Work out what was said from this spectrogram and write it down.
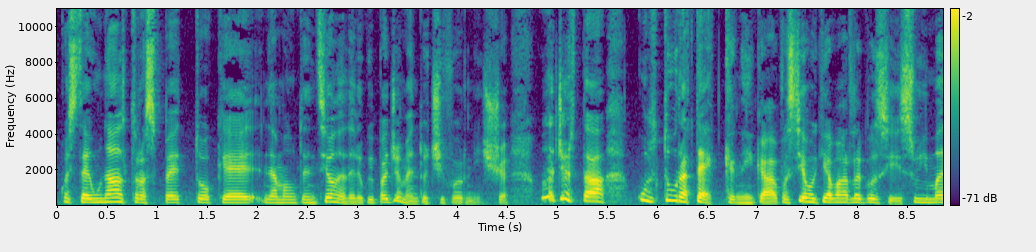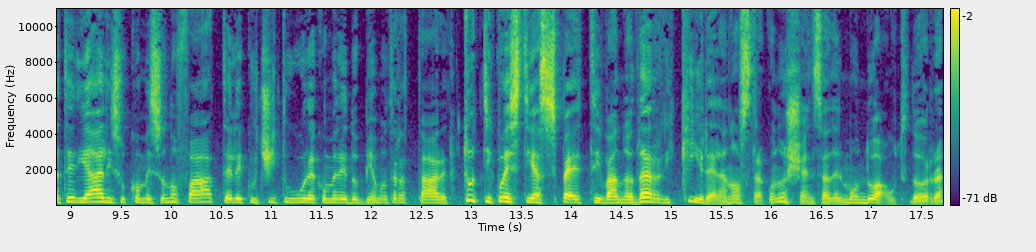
Questo è un altro aspetto che la manutenzione dell'equipaggiamento ci fornisce. Una certa cultura tecnica, possiamo chiamarla così, sui materiali, su come sono fatte, le cuciture, come le dobbiamo trattare tutti questi aspetti vanno ad arricchire la nostra conoscenza del mondo outdoor,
